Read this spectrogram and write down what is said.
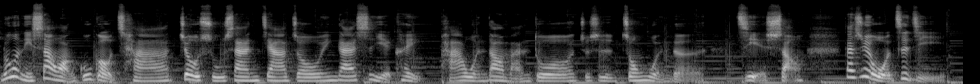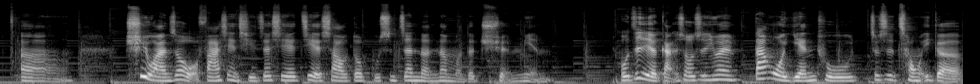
如果你上网 Google 查旧赎山加州，应该是也可以爬文到蛮多就是中文的介绍。但是我自己，嗯，去完之后，我发现其实这些介绍都不是真的那么的全面。我自己的感受是因为，当我沿途就是从一个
